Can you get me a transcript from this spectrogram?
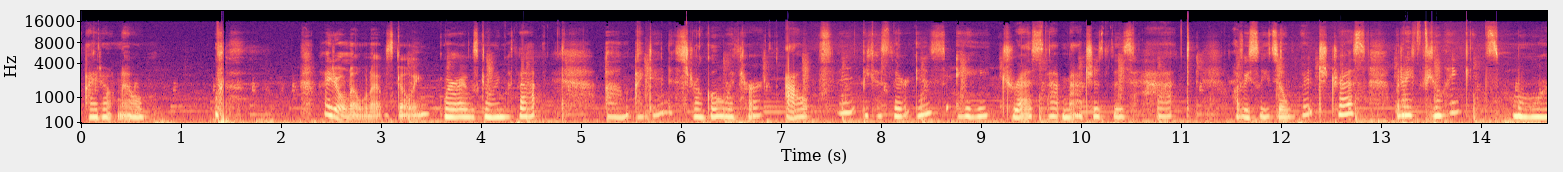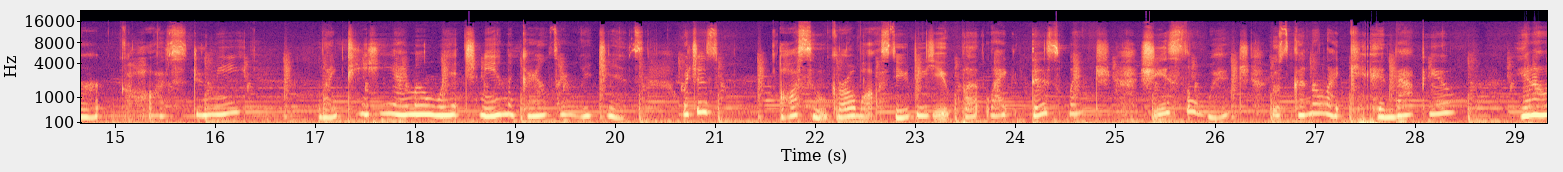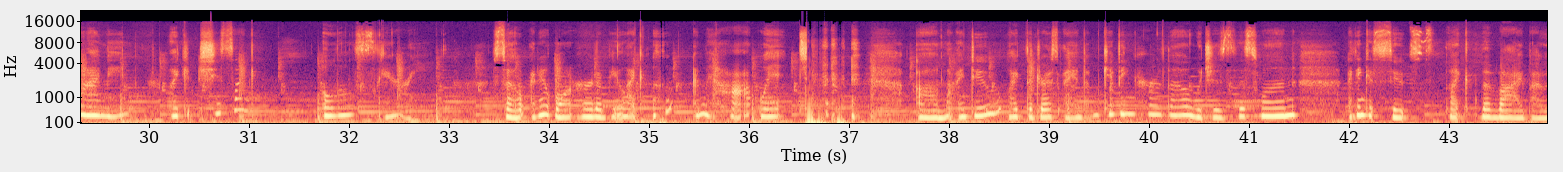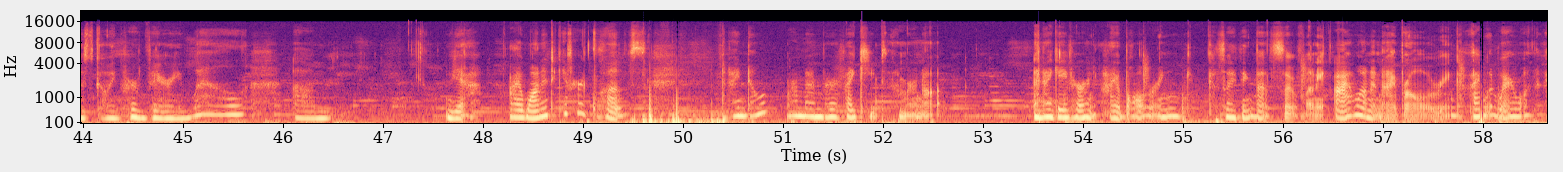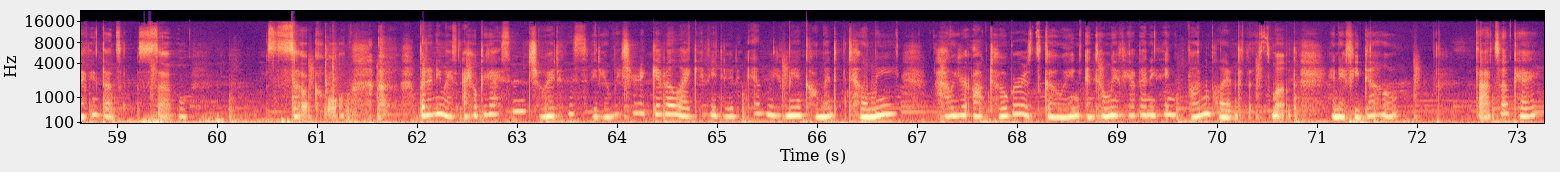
I don't know. I don't know what I was going, where I was going with that. Um, I did struggle with her outfit because there is a dress that matches this hat. Obviously, it's a witch dress, but I feel like it's more costumey. Like, tee I'm a witch, me and the girls are witches. Which is awesome girl boss you do you but like this witch she's the witch who's gonna like kidnap you. You know what i mean? Like she's like a little scary. So i didn't want her to be like i'm a hot witch. Um i do like the dress i end up giving her though which is this one. I think it suits like the vibe i was going for very well. Um yeah i wanted to give her gloves I don't remember if I keep them or not. And I gave her an eyeball ring because I think that's so funny. I want an eyeball ring. I would wear one. I think that's so, so cool. but anyways, I hope you guys enjoyed this video. Make sure to give it a like if you did and leave me a comment. Tell me how your October is going and tell me if you have anything fun planned this month. And if you don't, that's okay.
